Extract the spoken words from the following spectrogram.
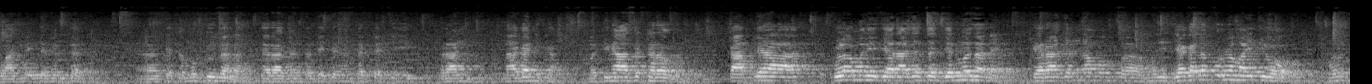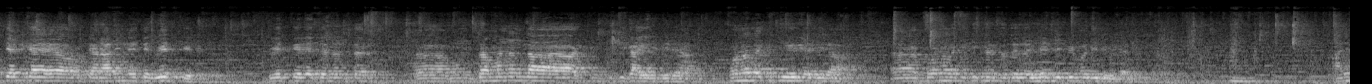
वारले त्यानंतर त्याचा मृत्यू झाला. त्या राजांचा त्याच्यानंतर त्याची राणी नागानिका. मग तिने असं ठरवलं का आपल्या कुळामध्ये ज्या राजांचा जन्म झालाय त्या राजांना मग म्हणजे जगाला पूर्ण माहिती व्हावं. म्हणून त्यांनी काय त्या राणीने ते वेद केले. वेद केल्याच्यानंतर मग ब्राह्मणांना किती गायी दिल्या कोणाला किती एरिया दिला कोणाला किती खर्च दिला हे लिपीमध्ये लिहिलं आहे. आणि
